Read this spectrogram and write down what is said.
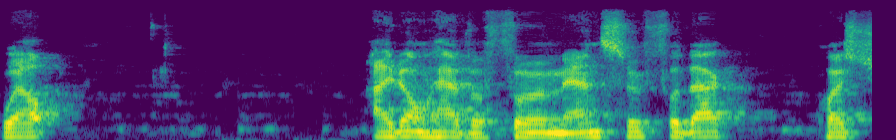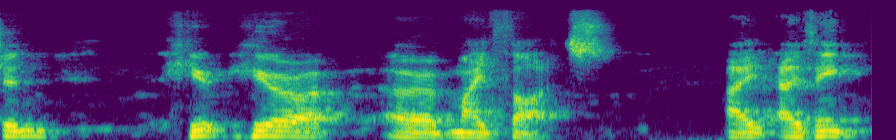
Well, I don't have a firm answer for that question. Here, here are, are my thoughts. I, I, think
